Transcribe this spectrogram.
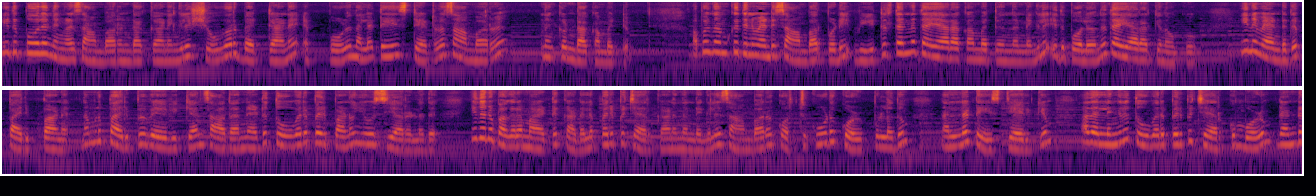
ഇതുപോലെ നിങ്ങൾ സാമ്പാർ ഉണ്ടാക്കുകയാണെങ്കിൽ ഷുഗർ ബെറ്റാണ് എപ്പോഴും നല്ല ടേസ്റ്റി ആയിട്ടുള്ള സാമ്പാർ നിങ്ങൾക്ക് ഉണ്ടാക്കാൻ പറ്റും. അപ്പോൾ നമുക്ക് ഇതിനു വേണ്ടി സാമ്പാർ പൊടി വീട്ടിൽ തന്നെ തയ്യാറാക്കാൻ പറ്റുന്നുണ്ടെങ്കിൽ ഇതുപോലെ ഒന്ന് തയ്യാറാക്കി നോക്കൂ. ഇനി വേണ്ടത് പരിപ്പാണ്. നമ്മൾ പരിപ്പ് വേവിക്കാൻ സാധാരണയായിട്ട് തൂവരപ്പരിപ്പാണ് യൂസ് ചെയ്യാറുള്ളത്. ഇതിനു പകരമായിട്ട് കടലപ്പരിപ്പ് ചേർക്കുകയാണെന്നുണ്ടെങ്കിൽ സാമ്പാർ കുറച്ചുകൂടെ കൊഴുപ്പുള്ളതും നല്ല ടേസ്റ്റി ആയിരിക്കും. അതല്ലെങ്കിൽ തൂവരപ്പരിപ്പ് ചേർക്കുമ്പോഴും രണ്ട്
